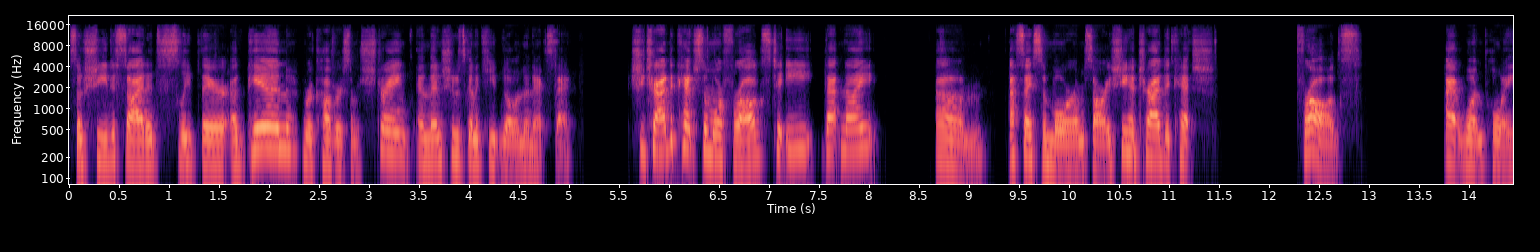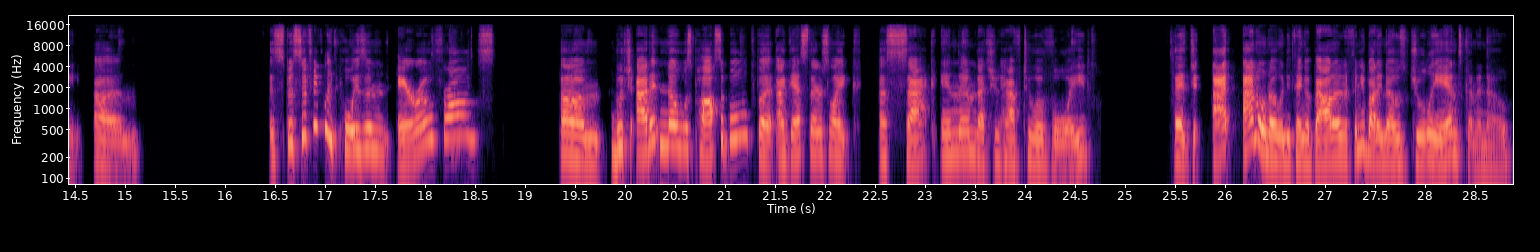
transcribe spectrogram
So she decided to sleep there again, recover some strength, and then she was going to keep going the next day. She tried to catch some more frogs to eat that night. Um, I say some more, I'm sorry. She had tried to catch frogs at one point. Um, specifically poison arrow frogs. Um, which I didn't know was possible, but I guess there's like a sack in them that you have to avoid. I, I, I don't know anything about it. If anybody knows, Juliane's going to know.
